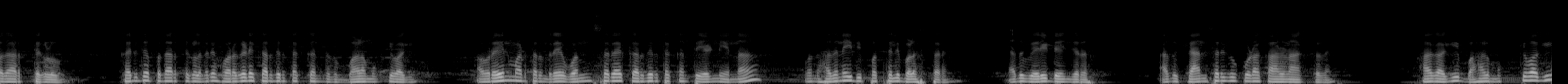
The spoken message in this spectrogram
ಪದಾರ್ಥಗಳು. ಕರಿದ ಪದಾರ್ಥಗಳಂದರೆ ಹೊರಗಡೆ ಕರೆದಿರ್ತಕ್ಕಂಥದ್ದು ಭಾಳ ಮುಖ್ಯವಾಗಿ. ಅವ್ರೇನು ಮಾಡ್ತಾರಂದರೆ ಒಂದು ಸರಿ ಕರೆದಿರ್ತಕ್ಕಂಥ ಎಣ್ಣೆಯನ್ನು ಒಂದು ಹದಿನೈದು ಇಪ್ಪತ್ತು ಸಲ ಬಳಸ್ತಾರೆ. ಅದು ವೆರಿ ಡೇಂಜರಸ್ ಅದು ಕ್ಯಾನ್ಸರ್ಗೂ ಕೂಡ ಕಾರಣ ಆಗ್ತದೆ. ಹಾಗಾಗಿ ಬಹಳ ಮುಖ್ಯವಾಗಿ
